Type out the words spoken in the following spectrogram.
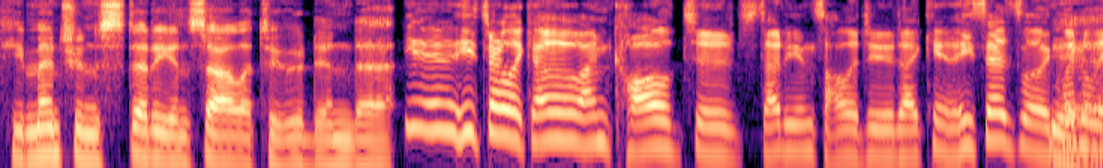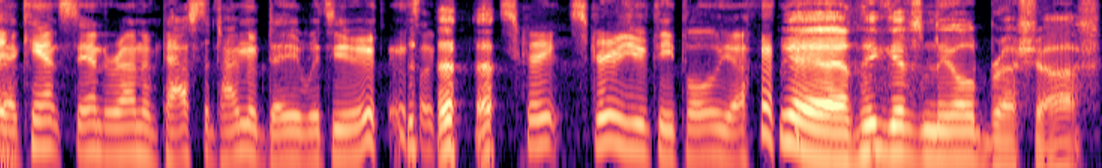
he mentions study in solitude, and uh, Yeah, he's sort of like, oh, I'm called to study in solitude. I can't. He says like literally, I can't stand around and pass the time of day with you. It's like screw, screw you people. Yeah. yeah, he gives him the old brush off.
